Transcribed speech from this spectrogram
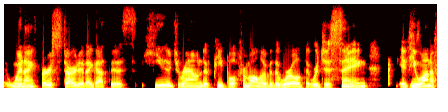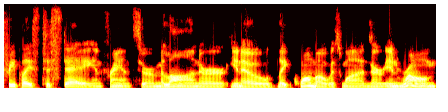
when I first started, I got this huge round of people from all over the world that were just saying, if you want a free place to stay in France or Milan or, you know, Lake Como was one or in Rome,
